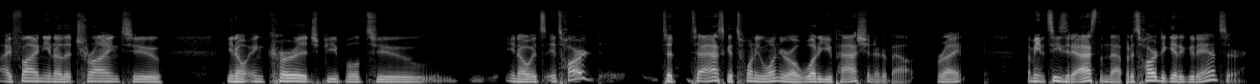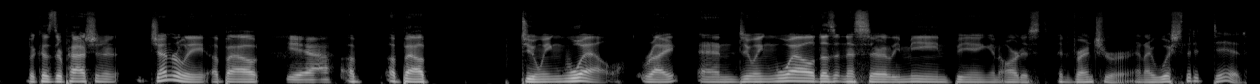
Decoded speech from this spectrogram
I find you know that trying to you know encourage people to you know it's it's hard to to ask a 21 year old what are you passionate about right i mean it's easy to ask them that but it's hard to get a good answer because they're passionate generally about yeah a, about doing well right and doing well doesn't necessarily mean being an artist adventurer and i wish that it did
